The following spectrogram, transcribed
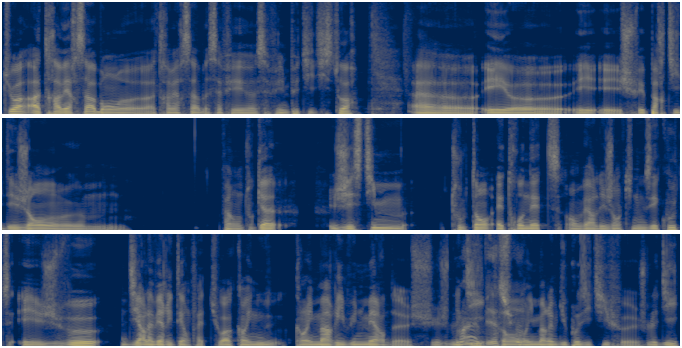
tu vois, à travers ça, bon, heu, à travers ça, bah, ça fait, heu, ça fait une petite histoire, et et et je fais partie des gens, enfin, en tout cas, j'estime tout le temps être honnête envers les gens qui nous écoutent et je veux dire la vérité, en fait, tu vois? Quand il nous quand il m'arrive une merde, je je le Ouais, dis, quand sûr. il m'arrive du positif, je le dis.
